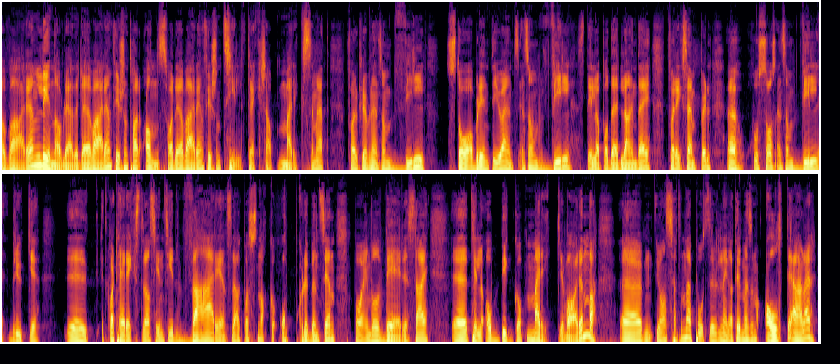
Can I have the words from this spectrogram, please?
å være en lynavleder, det å være en fyr som tar ansvar, det å være en fyr som tiltrekker seg oppmerksomhet for klubben, en som vil stå og bli intervjua, en, en som vil stille opp på deadline day, f.eks. Uh, hos oss. En som vil bruke eh, et kvarter ekstra av sin tid hver eneste dag på å snakke opp klubben sin, på å involvere seg eh, til å bygge opp merkevaren. da. Eh, uansett om det er positivt eller negativt, men som alltid er der.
